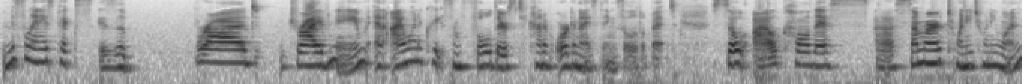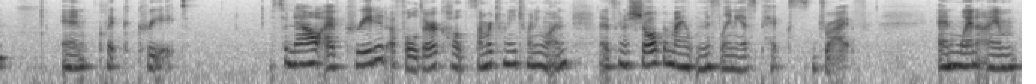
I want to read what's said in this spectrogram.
miscellaneous pics is a broad drive name and I want to create some folders to kind of organize things a little bit. So I'll call this uh, summer 2021 and click create. So now I've created a folder called Summer 2021 and it's going to show up in my miscellaneous pics drive. And when I'm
